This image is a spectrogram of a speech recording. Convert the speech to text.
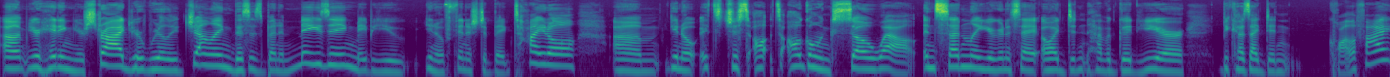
Um, you're hitting your stride. You're really gelling. This has been amazing. Maybe you, you know, finished a big title. Um, you know, it's just all, it's all going so well. And suddenly you're going to say, oh, I didn't have a good year because I didn't qualify.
